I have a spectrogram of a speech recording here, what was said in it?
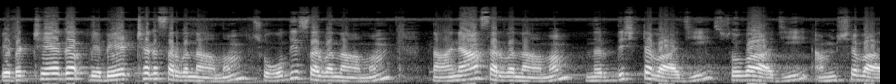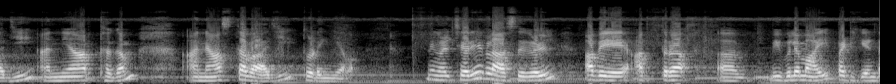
വ്യപക്ഷേക വ്യപേക്ഷക സർവനാമം ചോദ്യ സർവനാമം നാനാ സർവനാമം നിർദ്ദിഷ്ടവാജി സ്വവാജി അംശവാജി അന്യാർത്ഥകം അനാസ്തവാജി തുടങ്ങിയവ. നിങ്ങൾ ചെറിയ ക്ലാസ്സുകൾ അവയെ അത്ര വിപുലമായി പഠിക്കേണ്ട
